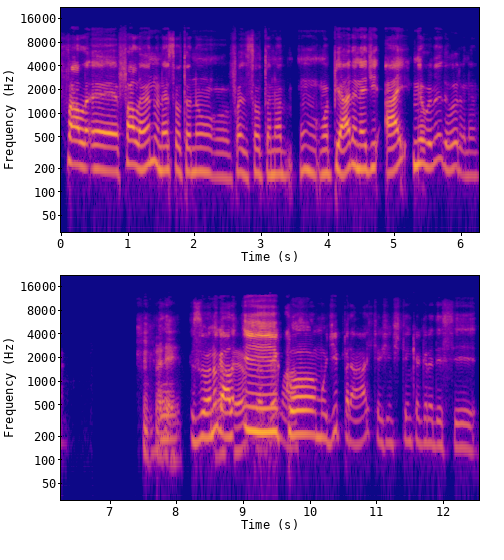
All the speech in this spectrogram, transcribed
Fala, é, falando, né? Soltando, faz- soltando uma, um- uma piada, né? De ai, meu bebedouro, né? É. Zoando o É Galo. é E massa. como de praxe, a gente tem que agradecer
